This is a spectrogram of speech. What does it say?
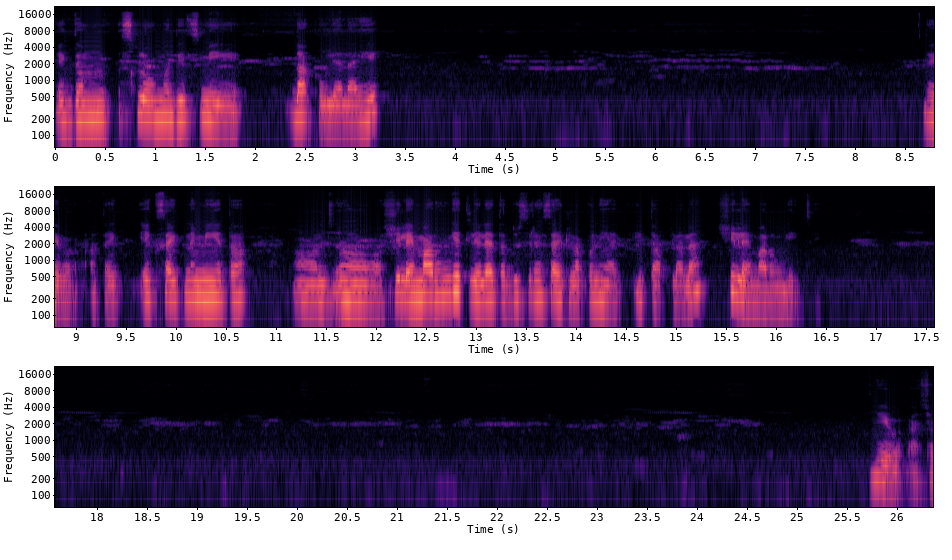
एकदम स्लोमध्येच मी दाखवलेला आहे. हे बघा आता एक एक साईडनं मी आता शिलाई मारून घेतलेल्या आता दुसऱ्या साईडला पण ह्या इथं आपल्याला शिलाई मारून घ्यायची. हे बघा अशा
